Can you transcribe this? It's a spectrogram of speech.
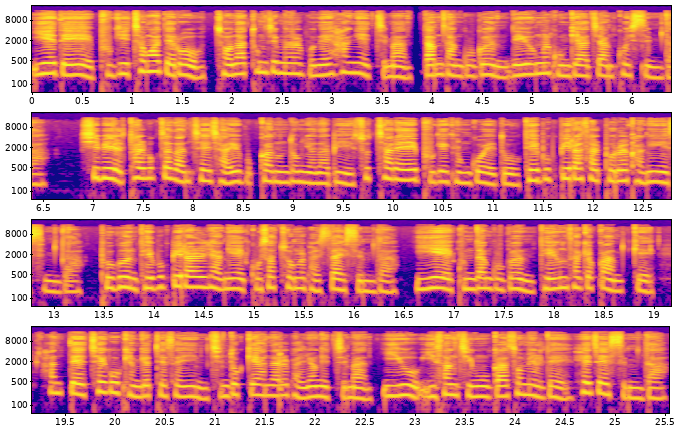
이에 대해 북이 청와대로 전화 통지문을 보내 항의했지만 남 당국은 내용을 공개하지 않고 있습니다. 10일 탈북자 단체 자유북한운동연합이 수차례의 북의 경고에도 대북 비라 살포를 강행했습니다. 북은 대북 비라를 향해 고사총을 발사했습니다. 이에 군 당국은 대응 사격과 함께 한때 최고 경계태세인 진돗개 하나를 발령했지만 이후 이상 징후가 소멸돼 해제했습니다.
